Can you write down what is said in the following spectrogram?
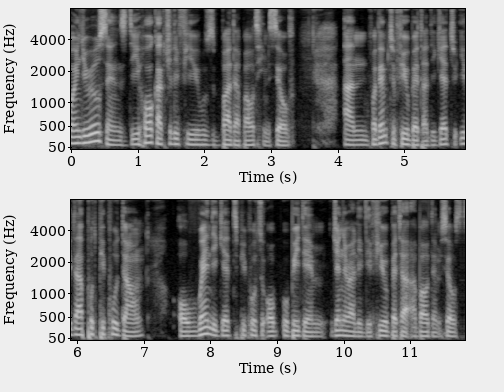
But in the real sense, the hawk actually feels bad about himself. And for them to feel better, they get to either put people down or when they get people to obey them, generally they feel better about themselves.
